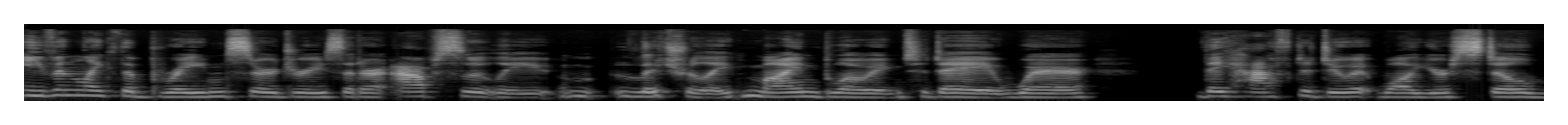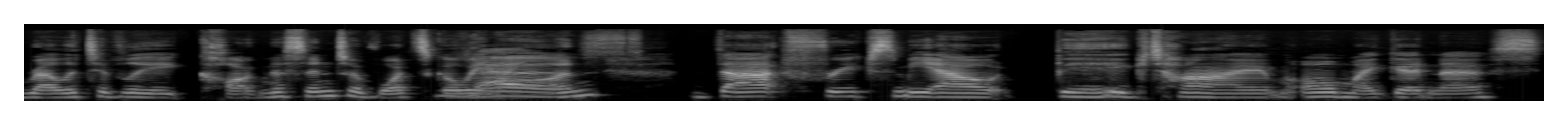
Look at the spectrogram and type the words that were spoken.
even like the brain surgeries that are absolutely literally mind-blowing today where they have to do it while you're still relatively cognizant of what's going yes. on. That freaks me out big time. Oh my goodness.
